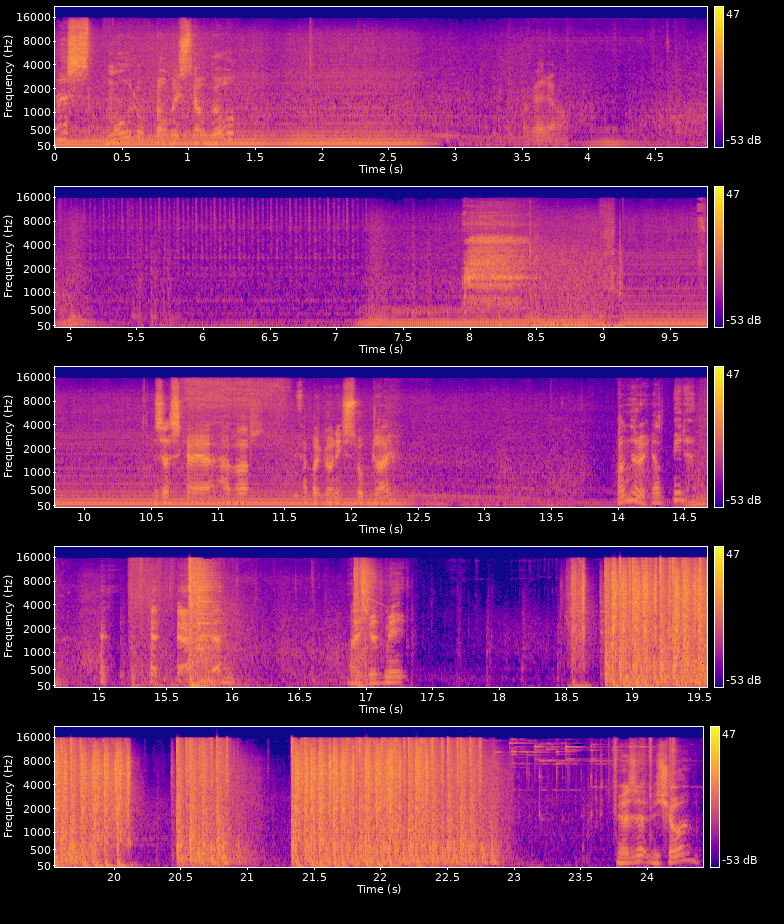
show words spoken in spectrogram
This motor will probably still go. Is this guy ever ever going to stop driving? Wonder it helped me then. Aye, good mate. Who is it? We shot him?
